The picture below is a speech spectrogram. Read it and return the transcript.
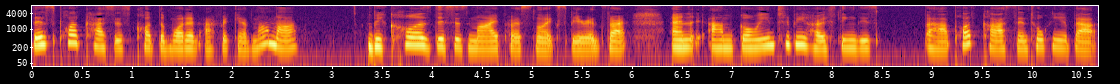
this podcast is called the Modern African Mama because this is my personal experience, right? And I'm going to be hosting this uh, podcast and talking about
